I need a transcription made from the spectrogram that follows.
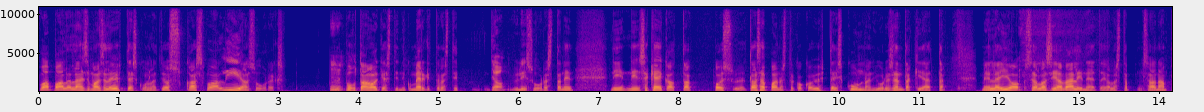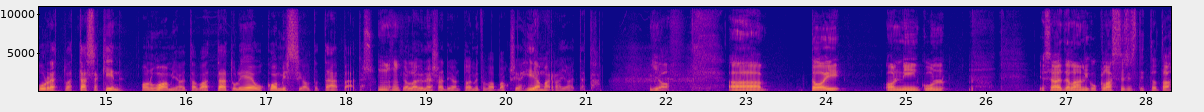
vapaalle länsimaiselle yhteiskunnalle, että jos kasvaa liian suureksi, mm. puhutaan oikeasti niin kuin merkittävästi Joo. ylisuuresta, niin, niin, niin se keikauttaa pois tasapainosta koko yhteiskunnan juuri sen takia, että meillä ei ole sellaisia välineitä, joilla sitä saadaan purettua. Tässäkin on huomioitava, että tämä tuli EU-komissiolta tämä päätös, mm-hmm. jolla Yleisradion toimintavapauksia hieman rajoitetaan. Joo. Uh, toi on niin kuin, jos ajatellaan niin kuin klassisesti tota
